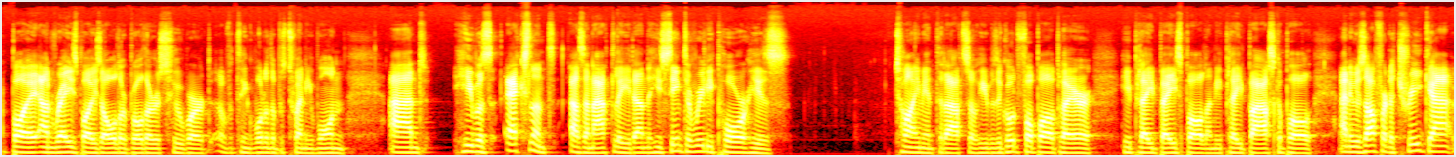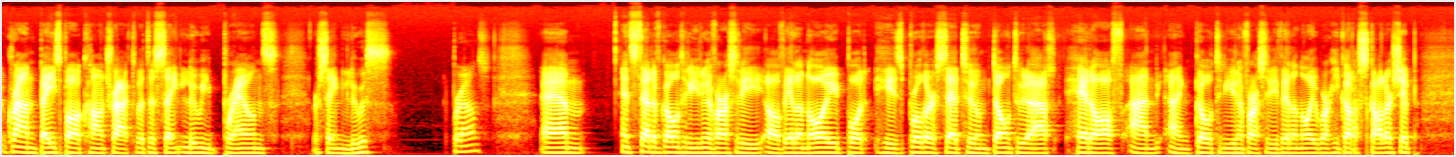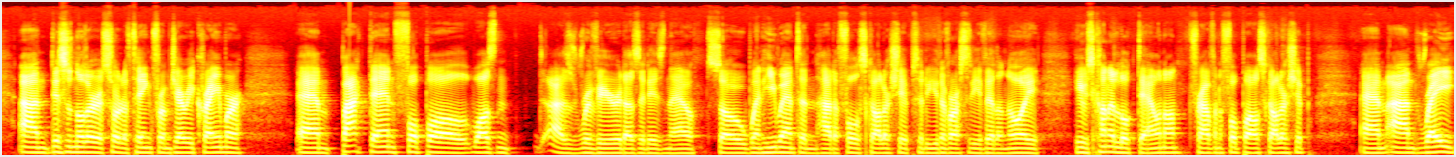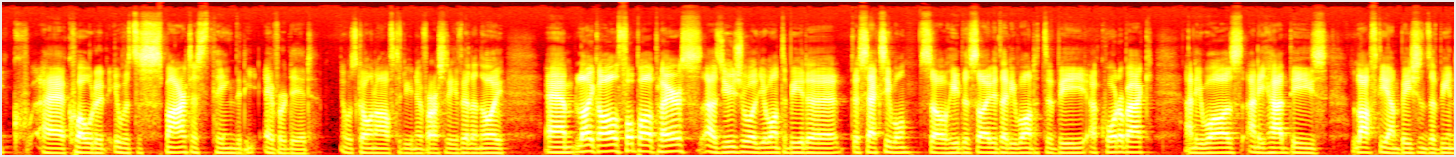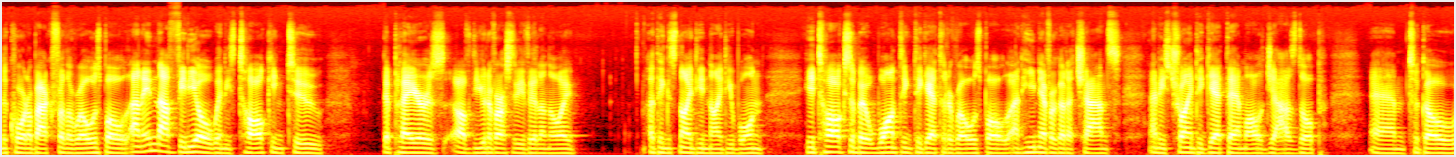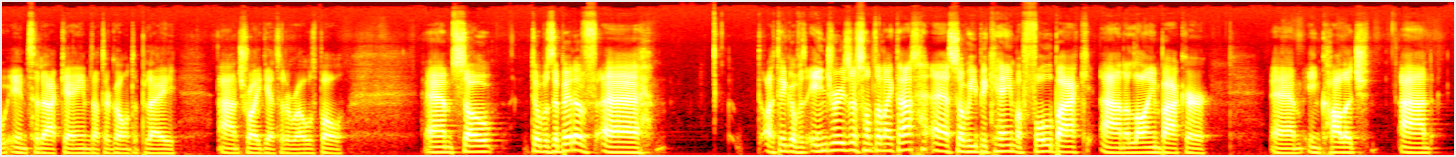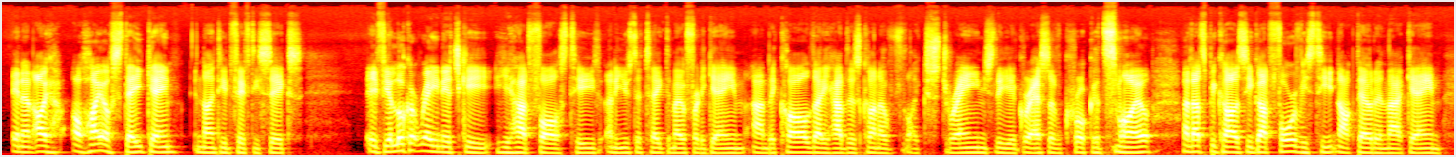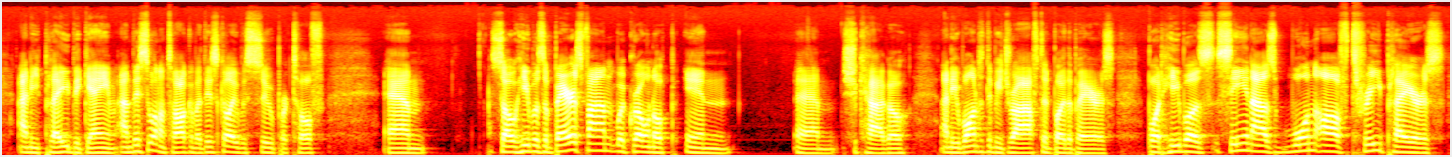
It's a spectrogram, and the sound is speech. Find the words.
by and raised by his older brothers, who were, I think one of them was 21 and he was excellent as an athlete and he seemed to really pour his time into that. So he was a good football player he played baseball and he played basketball. And he was offered a three grand baseball contract with the st louis browns or st louis browns? Um, instead of going to the university of illinois but his brother said to him don't do that head off and, and go to the university of illinois where he got a scholarship and this is another sort of thing from jerry kramer um, back then, football wasn't as revered as it is now. So when he went and had a full scholarship to the University of Illinois, he was kind of looked down on for having a football scholarship. Um, and Ray uh, quoted, "It was the smartest thing that he ever did. It was going off to the University of Illinois." Um, like all football players, as usual, you want to be the the sexy one. So he decided that he wanted to be a quarterback, and he was, and he had these lofty ambitions of being the quarterback for the Rose Bowl. And in that video, when he's talking to the players of the University of Illinois. I think it's 1991. He talks about wanting to get to the Rose Bowl and he never got a chance, and he's trying to get them all jazzed up um, to go into that game that they're going to play and try to get to the Rose Bowl. Um, so there was a bit of, uh, I think it was injuries or something like that. Uh, so he became a fullback and a linebacker um, in college, and in an Ohio State game in 1956 if you look at Ray Nitschke, he had false teeth and he used to take them out for the game. And they called that he had this kind of like strangely aggressive, crooked smile. And that's because he got four of his teeth knocked out in that game and he played the game. And this is what I'm talking about. This guy was super tough. Um, so he was a Bears fan with growing up in um, Chicago and he wanted to be drafted by the Bears. But he was seen as one of three players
